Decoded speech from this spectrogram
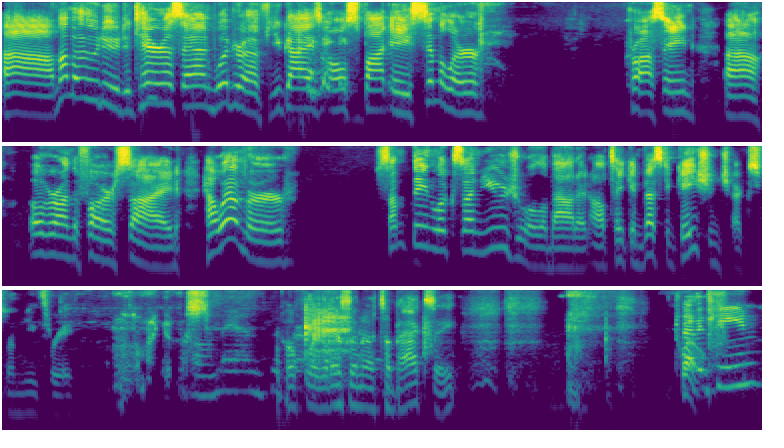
Uh, Mama Udu, Daturis, and Woodruff, you guys all spot a similar crossing uh, over on the far side. However, something looks unusual about it. I'll take investigation checks from you three. Oh my goodness. Oh man. Hopefully it sucks. isn't a tabaxi. 12. 17.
